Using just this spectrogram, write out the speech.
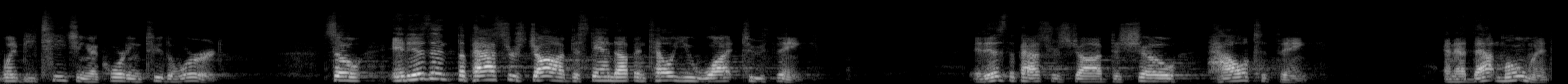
would be teaching according to the word. So it isn't the pastor's job to stand up and tell you what to think. It is the pastor's job to show how to think. And at that moment,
